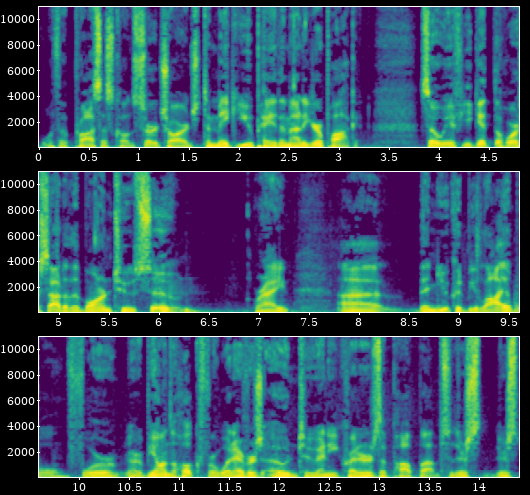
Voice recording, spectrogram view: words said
with a process called surcharge to make you pay them out of your pocket. So if you get the horse out of the barn too soon, right, uh, then you could be liable for or be on the hook for whatever's owed to any creditors that pop up. So there's there's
